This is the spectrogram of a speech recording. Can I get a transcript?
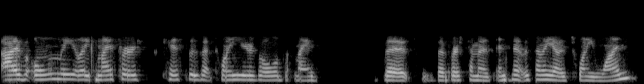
I've only like my first kiss was at 20 years old. My the the first time I was intimate with somebody, I was 21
